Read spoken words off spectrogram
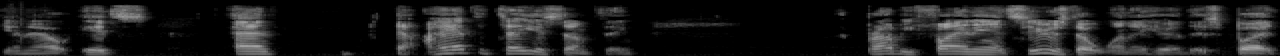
You know, it's and I have to tell you something. Probably financiers don't want to hear this, but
